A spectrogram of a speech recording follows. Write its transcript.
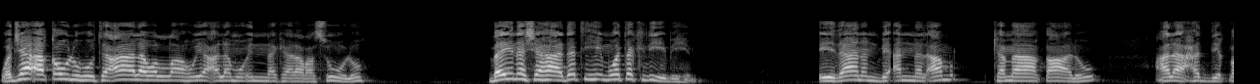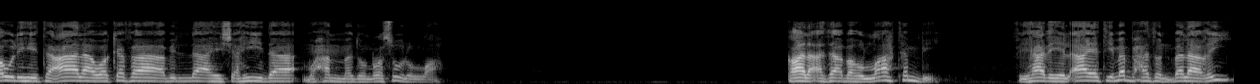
وجاء قوله تعالى والله يعلم إنك لرسوله بين شهادتهم وتكذيبهم. إذانا بأن الأمر كما قالوا على حد قوله تعالى وكفى بالله شهيدا محمد رسول الله قال أثابه الله تنبيه في هذه الآية مبحث بلاغي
